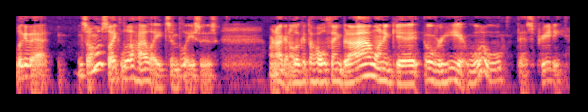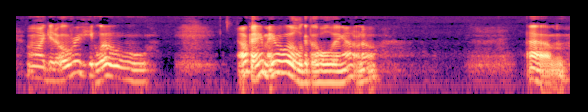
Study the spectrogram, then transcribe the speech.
Look at that. It's almost like little highlights in places. We're not going to look at the whole thing, but I want to get over here. Whoa, that's pretty. I want to get over here. Whoa. Okay, maybe we'll look at the whole thing. I don't know. Um,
